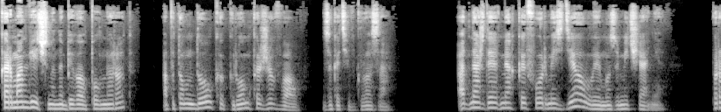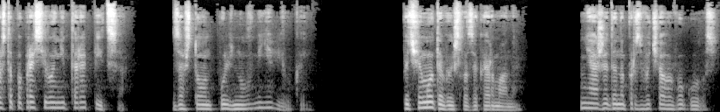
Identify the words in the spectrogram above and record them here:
Карман вечно набивал полный рот, а потом долго громко жевал, закатив глаза. Однажды я в мягкой форме сделала ему замечание, просто попросила не торопиться, за что он пульнул в меня вилкой. «Почему ты вышла за кармана?» Неожиданно прозвучал его голос.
